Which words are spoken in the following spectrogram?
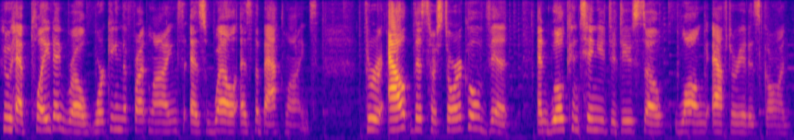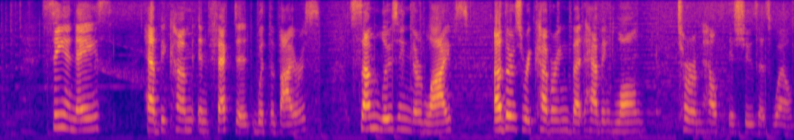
who have played a role working the front lines as well as the back lines throughout this historical event and will continue to do so long after it is gone. CNAs have become infected with the virus, some losing their lives, others recovering but having long-term health issues as well.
